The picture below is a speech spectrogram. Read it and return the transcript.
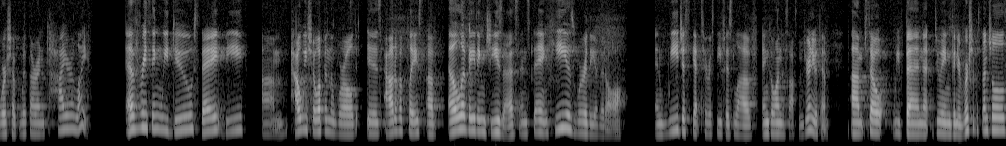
worship with our entire life? Everything we do, say, be, um, how we show up in the world is out of a place of elevating Jesus and saying he is worthy of it all. And we just get to receive his love and go on this awesome journey with him. Um, so we've been doing Vineyard Worship Essentials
